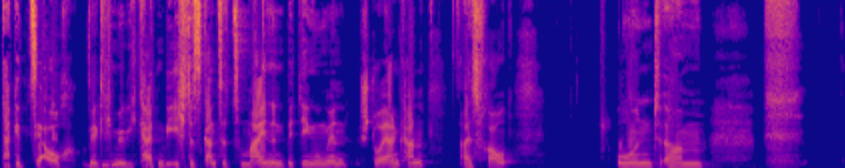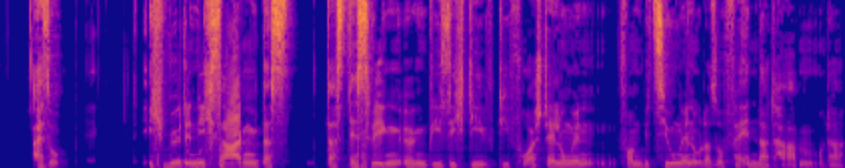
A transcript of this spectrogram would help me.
Da gibt's ja auch wirklich Möglichkeiten, wie ich das Ganze zu meinen Bedingungen steuern kann als Frau. Und ähm, also ich würde nicht sagen, dass dass deswegen irgendwie sich die, die Vorstellungen von Beziehungen oder so verändert haben. Oder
